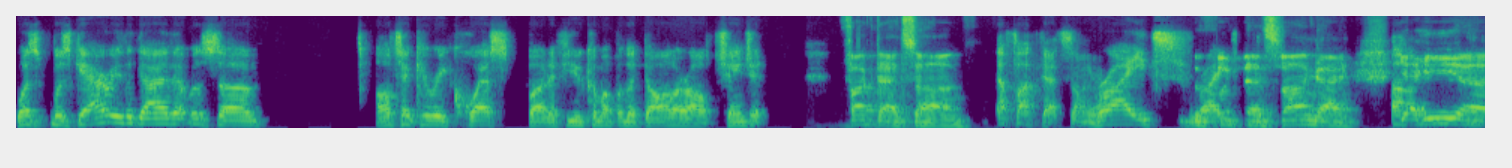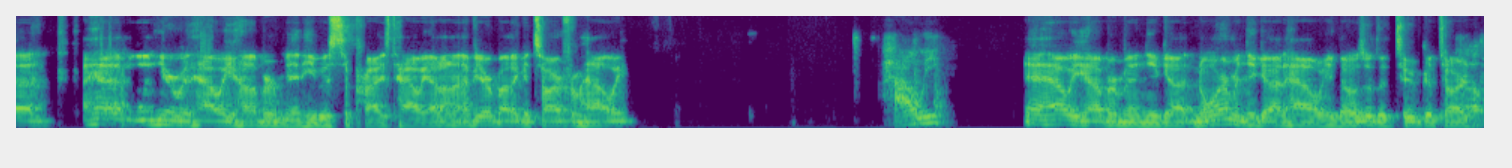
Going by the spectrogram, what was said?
Was was Gary the guy that was? Um, I'll take your request, but if you come up with a dollar, I'll change it. Fuck that song. Oh, fuck that song. Right. Right. Fuck that song guy. Uh, yeah, he uh I had yeah. him on here with Howie Huberman. He was surprised Howie. I don't know. Have you ever bought a guitar from Howie? Howie? Yeah, Howie Huberman. You got Norm and you got Howie. Those are the two guitar Uh,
